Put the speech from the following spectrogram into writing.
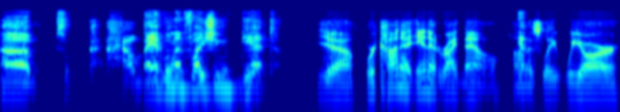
uh, so how bad will inflation get? Yeah, we're kind of in it right now. Honestly, we are.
